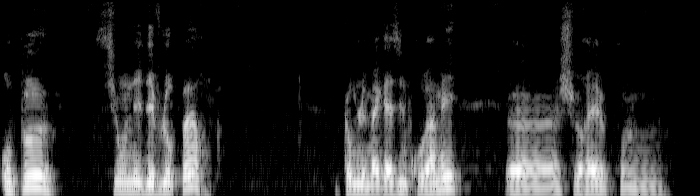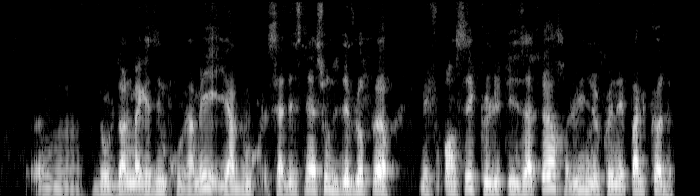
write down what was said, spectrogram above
On peut, si on est développeur, comme le magazine programmé, euh, je ferais, donc dans le magazine programmé, il y a beaucoup, c'est à destination du développeur, mais il faut penser que l'utilisateur, lui, ne connaît pas le code.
